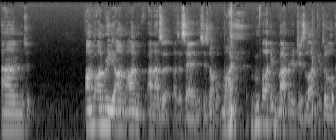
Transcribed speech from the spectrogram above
And I'm, I'm really I'm, I'm and as a, as I say this is not what my my marriage is like at all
